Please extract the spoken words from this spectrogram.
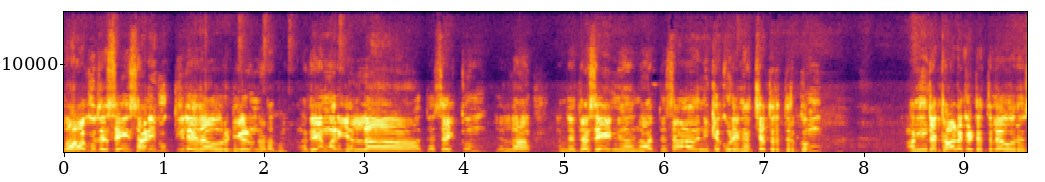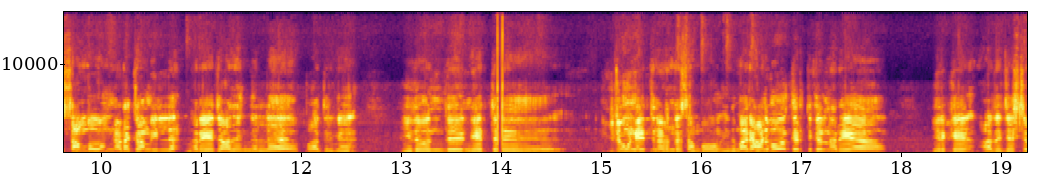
ராகு தசை சனி புக்தியில் ஏதாவது ஒரு நிகழ்வு நடக்கும். அதே மாதிரி எல்லா தசைக்கும் எல்லா அந்த தசை ந- தசாநாதன் நிற்கக்கூடிய நட்சத்திரத்திற்கும் அந்த காலகட்டத்தில் ஒரு சம்பவம் நடக்காமல் இல்லை. நிறைய ஜாதகங்களில் பார்த்துருக்கேன். இது வந்து நேற்று இதுவும் நேற்று நடந்த சம்பவம். இந்த மாதிரி அனுபவ கருத்துக்கள் நிறைய இருக்கு. அதை ஜஸ்ட்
